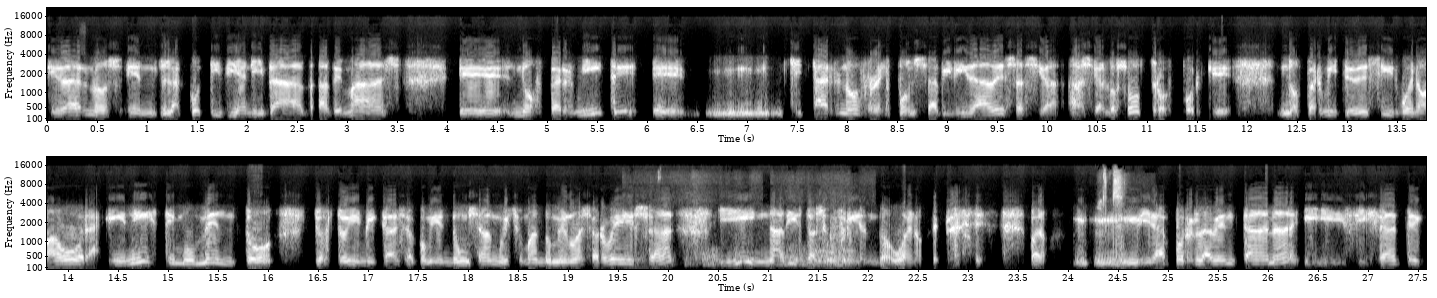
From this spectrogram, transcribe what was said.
quedarnos en la cotidianidad, además, eh, nos permite mm, quitarnos responsabilidades hacia, hacia los otros, porque nos permite decir, bueno, ahora, en este momento, yo estoy en mi casa comiendo un sándwich, tomándome una cerveza, y nadie está sufriendo. Bueno, bueno, mira por la ventana y fíjate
